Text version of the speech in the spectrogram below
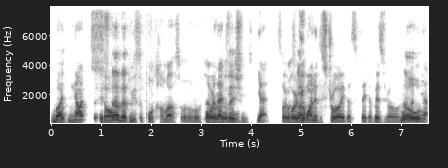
But, but not so. It's not that we support Hamas or, or organizations. You, yeah. So, or you want to destroy the state of Israel. No. But, yeah.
